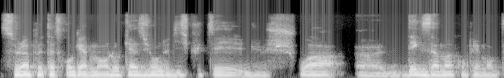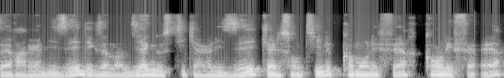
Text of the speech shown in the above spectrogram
Cela peut être également l'occasion de discuter du choix euh, d'examens complémentaires à réaliser, d'examens diagnostiques à réaliser, quels sont-ils, comment les faire, quand les faire.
